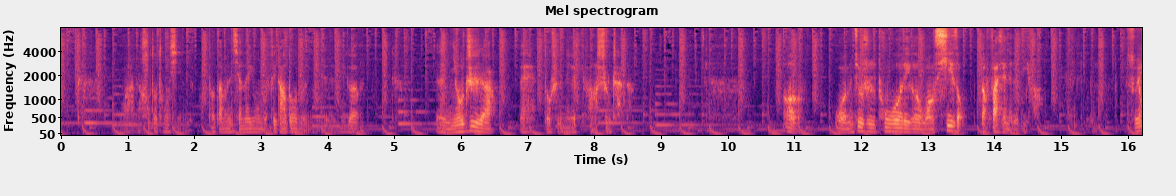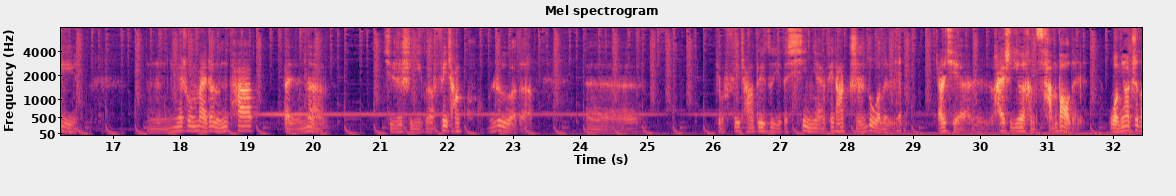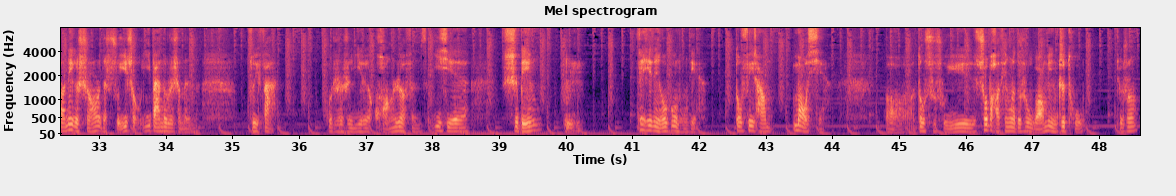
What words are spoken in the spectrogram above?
哇，好多东西，都咱们现在用的非常多的那个，呃，牛至啊，哎，都是那个地方生产的。哦，我们就是通过这个往西走，要发现那个地方。所以，嗯，应该说麦哲伦他本人呢，其实是一个非常狂热的，呃。就非常对自己的信念非常执着的人，而且还是一个很残暴的人。我们要知道，那个时候的水手一般都是什么呢？罪犯，或者说是一个狂热分子，一些士兵，这些人有共同点，都非常冒险。哦，都是属于说不好听了，都是亡命之徒。就说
